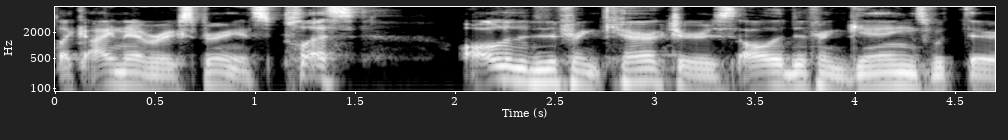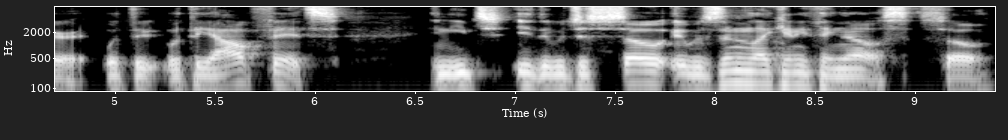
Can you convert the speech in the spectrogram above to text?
like I never experienced. Plus, all of the different characters, all the different gangs with their with the with the outfits, and each it was just so it was unlike anything else. So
